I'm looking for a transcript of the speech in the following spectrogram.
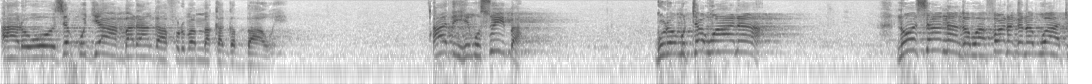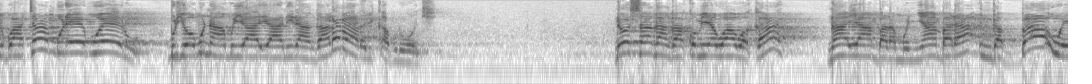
alowooze kujambala ngaafuluma mu maka ga bbaawe. Athihi musiba guno mutawaana nosanga nga bwafaanagana bwatyo bwatambula ebweru buli omu namuyayanira nga alaba alabika bulungi nosanga nga akomyewawaka nayambala mu nyambala nga bbaawe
